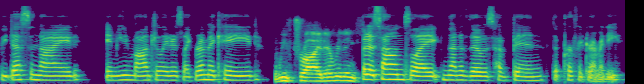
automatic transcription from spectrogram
budesonide, immune modulators like Remicade. We've tried everything. But it sounds like none of those have been the perfect remedy.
